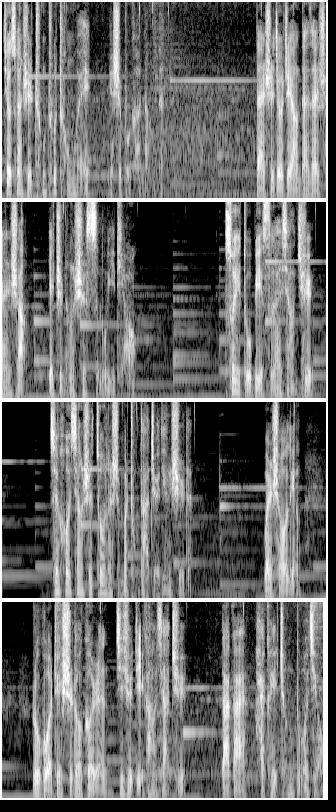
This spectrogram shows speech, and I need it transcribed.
就算是冲出重围，也是不可能的。但是就这样待在山上，也只能是死路一条。所以独臂思来想去，最后像是做了什么重大决定似的，问首领：“如果这十多个人继续抵抗下去，大概还可以撑多久？”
